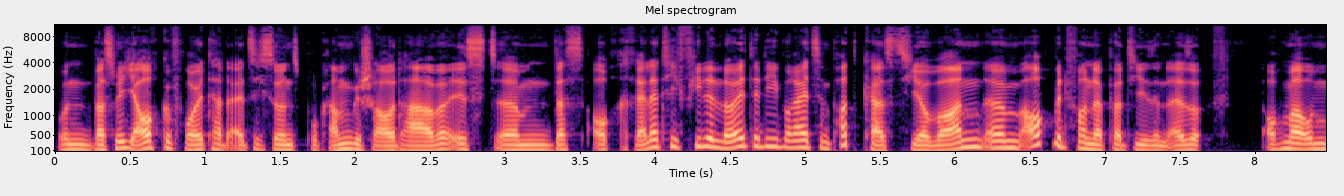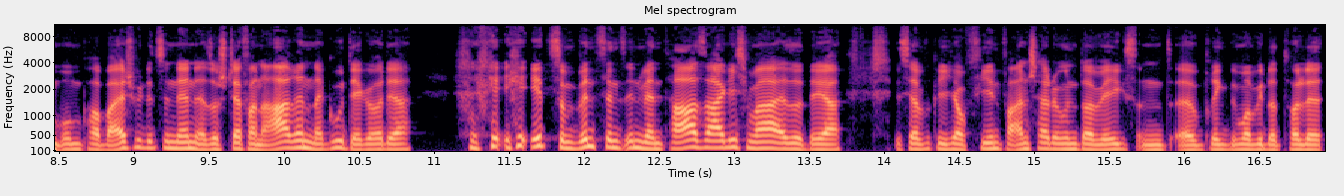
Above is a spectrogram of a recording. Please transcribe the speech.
Und was mich auch gefreut hat, als ich so ins Programm geschaut habe, ist, ähm, dass auch relativ viele Leute, die bereits im Podcast hier waren, ähm, auch mit von der Partie sind. Also auch mal, um, um ein paar Beispiele zu nennen. Also Stefan Ahren, na gut, der gehört ja eh zum Vinzenz Inventar, sage ich mal. Also der ist ja wirklich auf vielen Veranstaltungen unterwegs und äh, bringt immer wieder tolle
